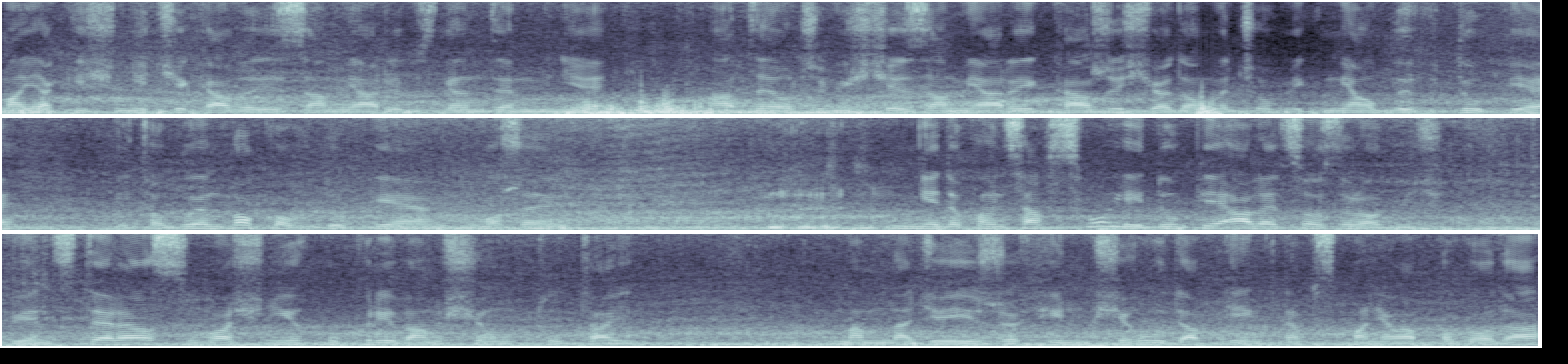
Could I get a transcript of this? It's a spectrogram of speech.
ma jakieś nieciekawe zamiary względem mnie, a te oczywiście zamiary każdy świadomy człowiek miałby w dupie i to głęboko w dupie, może nie do końca w swojej dupie, ale co zrobić. Więc teraz właśnie ukrywam się tutaj. Mam nadzieję, że film się uda, piękna, wspaniała pogoda.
